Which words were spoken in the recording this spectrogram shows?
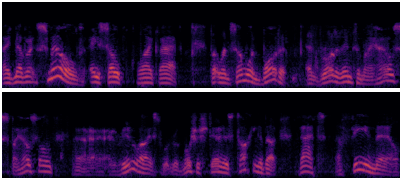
I'd never smelled a soap like that. But when someone bought it and brought it into my house, my household, I realized what Moshe Stern is talking about. That's a female.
